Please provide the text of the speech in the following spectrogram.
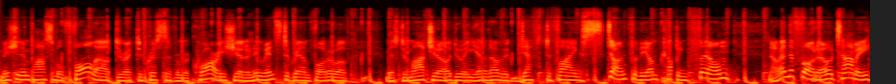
Mission Impossible Fallout director Christopher McQuarrie shared a new Instagram photo of Mr. Macho doing yet another death-defying stunt for the upcoming film. Now, in the photo, Tommy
